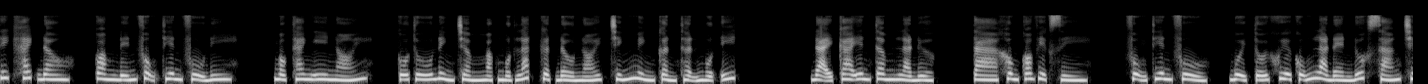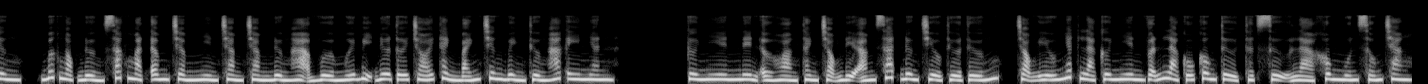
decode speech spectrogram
Thích khách đâu, quăng đến Phụng Thiên Phủ đi. Mộc Thanh Y nói, Cố Tú Đình trầm mặc một lát gật đầu nói chính mình cẩn thận một ít. Đại ca yên tâm là được, ta không có việc gì. Phụng Thiên Phủ, buổi tối khuya cũng là đèn đuốc sáng trưng, bước ngọc đường sắc mặt âm trầm nhìn chằm chằm đường hạ vừa mới bị đưa tới chói thành bánh trưng bình thường hắc y nhân. Cư nhiên nên ở Hoàng Thành trọng địa ám sát đương triều thừa tướng, trọng yếu nhất là cư nhiên vẫn là cố công tử thật sự là không muốn sống chăng.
